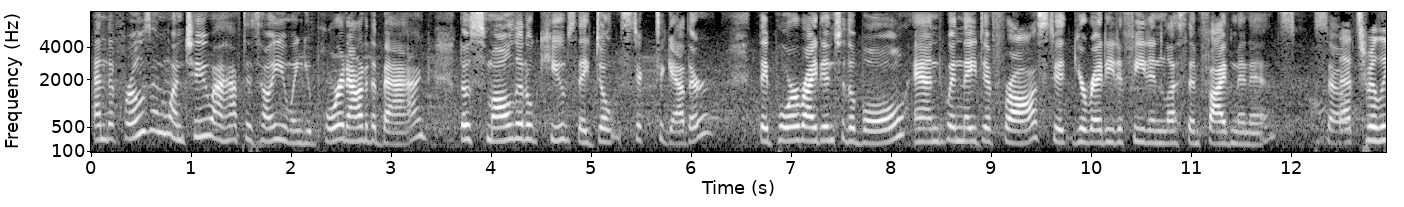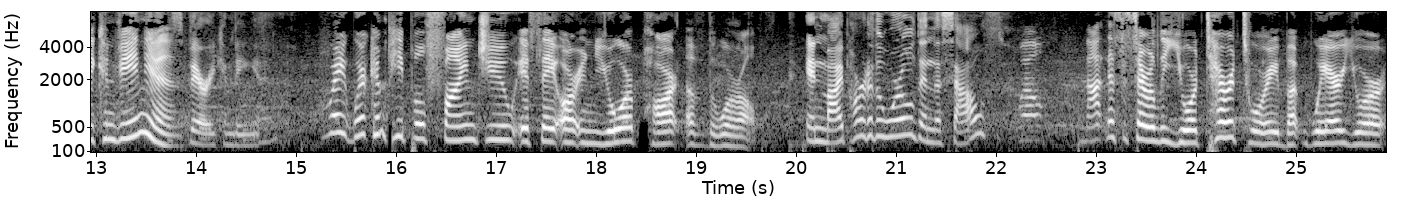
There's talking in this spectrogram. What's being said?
And the frozen one too, I have to tell you, when you pour it out of the bag, those small little cubes they don't stick together. They pour right into the bowl, and when they defrost, it you're ready to feed in less than five minutes. So that's really convenient. It's very convenient. Great. Where can people find you if they are in your part of the world? In my part of the world, in the South? Well, not necessarily your territory, but where you're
